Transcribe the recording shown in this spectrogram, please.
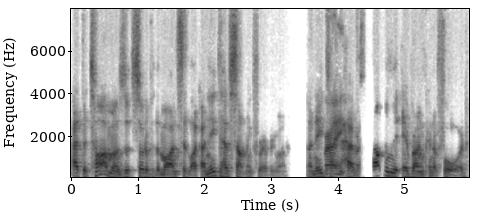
at the time, I was sort of the mindset like, I need to have something for everyone. I need right. to have something that everyone can afford,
